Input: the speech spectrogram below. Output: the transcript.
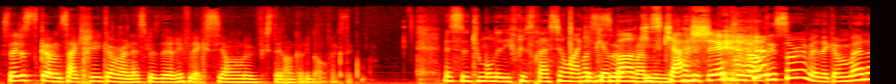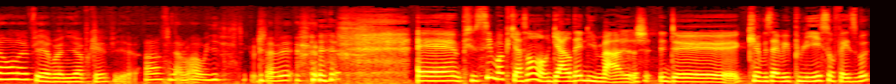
c'était juste comme ça crée comme une espèce de réflexion là, vu que c'était dans le corridor fait que c'était cool Mais c'est tout le monde a des frustrations à c'est quelque part qui se. C'est genre, t'es sûre? Mais était comme, ben non, là. Puis elle est revenue après, puis euh, ah, finalement, oui. Je savais. Euh, puis aussi, moi puis Cassandre, on regardait l'image de que vous avez publiée sur Facebook.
